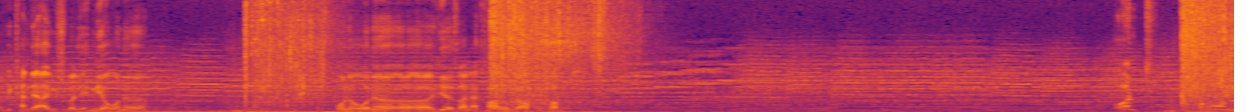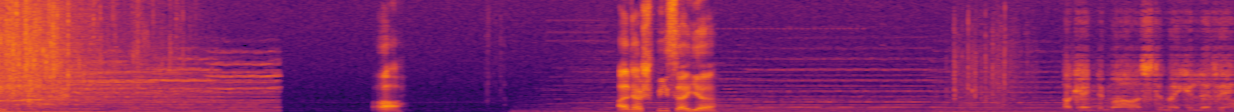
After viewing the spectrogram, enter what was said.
Und wie kann der eigentlich überleben hier ohne... Ohne, ohne, äh, äh, hier sein Aquarium da auf dem Kopf. Und, boom. Oh. Alter Spießer hier. I came to Mars to make a living.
